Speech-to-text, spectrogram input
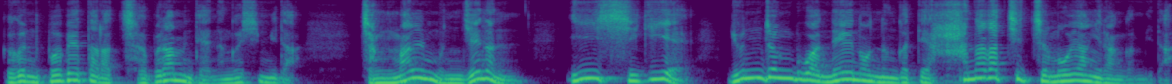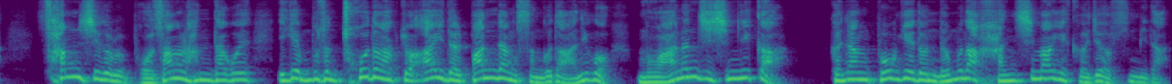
그건 법에 따라 처벌하면 되는 것입니다. 정말 문제는 이 시기에 윤 정부가 내놓는 것들이 하나같이 저 모양이란 겁니다. 삼식을 보상을 한다고 해 이게 무슨 초등학교 아이들 반장 선거도 아니고 뭐 하는 짓입니까 그냥 보기에도 너무나 한심하게 거지없습니다.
